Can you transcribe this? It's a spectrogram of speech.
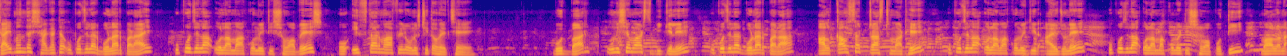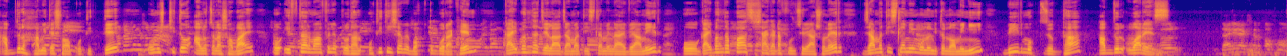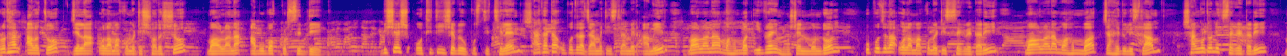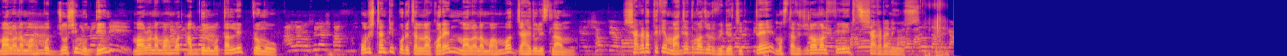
গাইবান্ধার সাগাটা উপজেলার বোনারপাড়ায় উপজেলা ওলামা কমিটির সমাবেশ ও ইফতার মাহফিল অনুষ্ঠিত হয়েছে। বুধবার উনিশে মার্চ বিকেলে উপজেলার বোনারপাড়া আল কাউসার ট্রাস্ট মাঠে উপজেলা ওলামা কমিটির আয়োজনে উপজেলা ওলামা কমিটির সভাপতি মাওলানা আব্দুল হামিদের সভাপতিত্বে অনুষ্ঠিত আলোচনা সভায় ও ইফতার মাহফিলে প্রধান অতিথি হিসেবে বক্তব্য রাখেন গাইবান্ধা জেলা জামাত ইসলামী নায়েবে আমির ও গাইবান্ধা পাঁচ সাগাটা ফুলছড়ি আসনের জামাত ইসলামী মনোনীত নমিনি বীর মুক্তিযোদ্ধা আব্দুল ওয়ারেস। প্রধান আলোচক জেলা ওলামা কমিটির সদস্য মাওলানা আবু বক্কর সিদ্দিক। বিশেষ অতিথি হিসেবে উপস্থিত ছিলেন সাঘাটা উপজেলা জামাতে ইসলামের আমির মাওলানা মোহাম্মদ ইব্রাহিম হোসেন মণ্ডল, উপজেলা ওলামা কমিটির সেক্রেটারি মাওলানা মোহাম্মদ জাহিদুল ইসলাম সাংগঠনিক সেক্রেটারি মাওলানা মোহাম্মদ জসিম উদ্দিন মাওলানা মোহাম্মদ আব্দুল মোতাল্লিব প্রমুখ। অনুষ্ঠানটি পরিচালনা করেন মাওলানা মোহাম্মদ জাহিদুল ইসলাম। সাগাটা থেকে মাজেদ মাজুর ভিডিও চিত্রে মোস্তাফিজুর রহমান ফিলিপস, সাগাটা নিউজ।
